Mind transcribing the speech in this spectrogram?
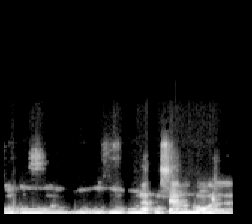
on, a pensé à un moment euh, euh,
